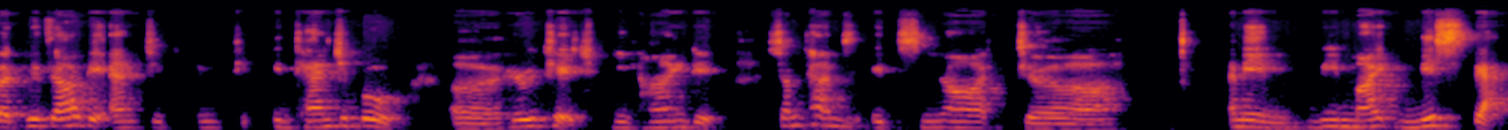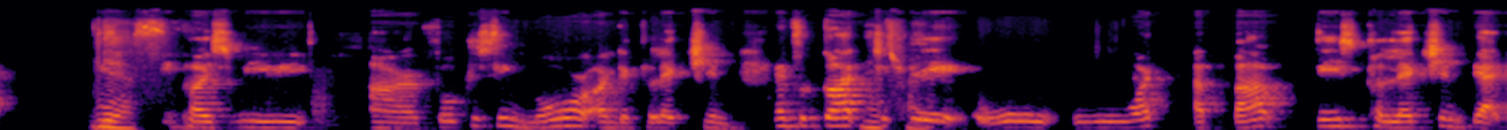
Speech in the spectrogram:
but without the anti, intangible uh, heritage behind it, sometimes it's not uh, I mean, we might miss that. Yes. Because we are focusing more on the collection and forgot That's to right. say oh, what about this collection that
